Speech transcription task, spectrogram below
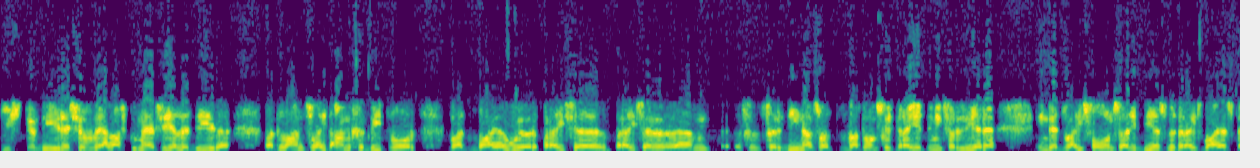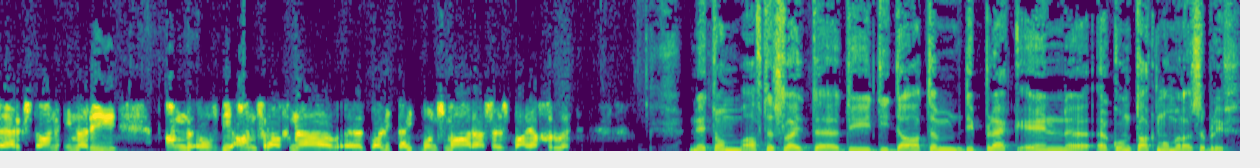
die stoediere sowel as kommersiële diere wat landwyd aangebied word wat baie hoër pryse pryse ehm um, verdien as wat wat ons gekry het in die verlede. En dit wys vir ons dat die beesbedryf baie sterk staan en dat die aan of die aanvraag na uh, kwaliteit bonsmaras is baie groot. Net om af te sluit uh, die die datum, die plek en eh, 'n uh, kontaknommer asseblief.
